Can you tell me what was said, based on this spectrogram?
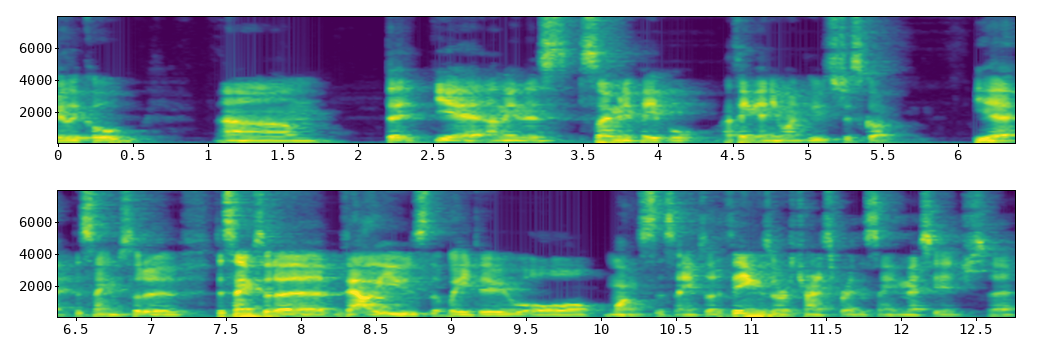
really cool. Um, but yeah, I mean, there's so many people. I think anyone who's just got yeah the same sort of the same sort of values that we do, or wants the same sort of things, or is trying to spread the same message. So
